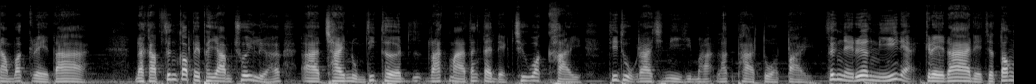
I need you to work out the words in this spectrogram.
นามว่าเกรตา นะครับซึ่งก็ไปพยายามช่วยเหลืออาชายหนุ่มที่เธอรักมาตั้งแต่เด็กชื่อว่าไคที่ถูกราชินีหิมะลักพาตัวไป ซึ่งในเรื่องนี้เนี่ยเกรดาเนี่ยจะต้อง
